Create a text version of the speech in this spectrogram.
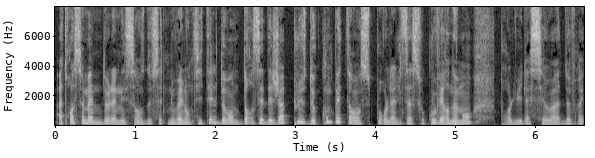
À trois semaines de la naissance de cette nouvelle entité, il demande d'ores et déjà plus de compétences pour l'Alsace au gouvernement. Pour lui, la CEA devrait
